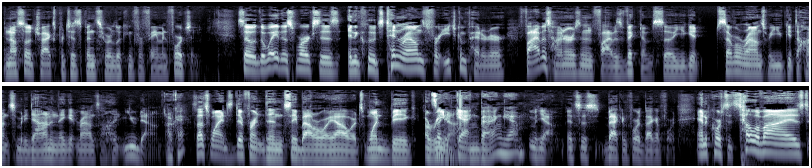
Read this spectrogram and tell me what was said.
and also attracts participants who are looking for fame and fortune. So the way this works is it includes 10 rounds for each competitor, 5 as hunters and 5 as victims. So you get several rounds where you get to hunt somebody down and they get rounds to hunt you down. Okay. So that's why it's different than say Battle Royale where it's one big It's arena. like a gangbang, yeah. Yeah, it's just back and forth, back and forth. And of course, it's televised,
